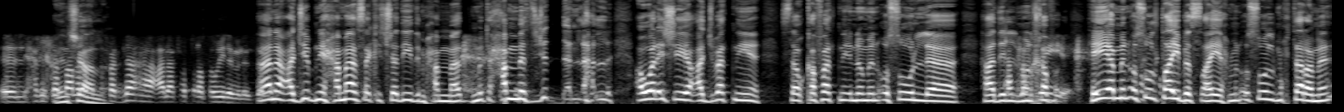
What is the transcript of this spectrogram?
اللي حقيقة إن شاء الله. فقدناها على فترة طويلة من الزمن. أنا عجبني حماسك الشديد محمد متحمس جدا لهال أول شيء عجبتني استوقفتني أنه من أصول آه، هذه المنخفض هي من أصول طيبة صحيح من أصول محترمة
